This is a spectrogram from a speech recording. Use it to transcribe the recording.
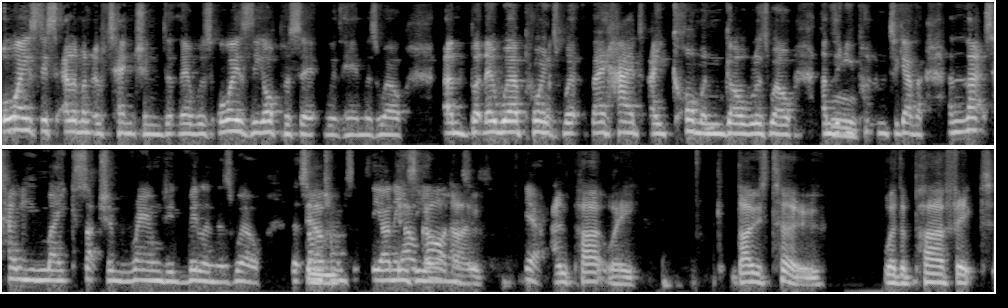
always this element of tension. That there was always the opposite with him as well. Um, but there were points where they had a common goal as well, and that you Mm. put them together, and that's how you make such a rounded villain as well. That Del- sometimes it's the uneasy. Delgado. Yeah. and Pertwee, those two were the perfect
